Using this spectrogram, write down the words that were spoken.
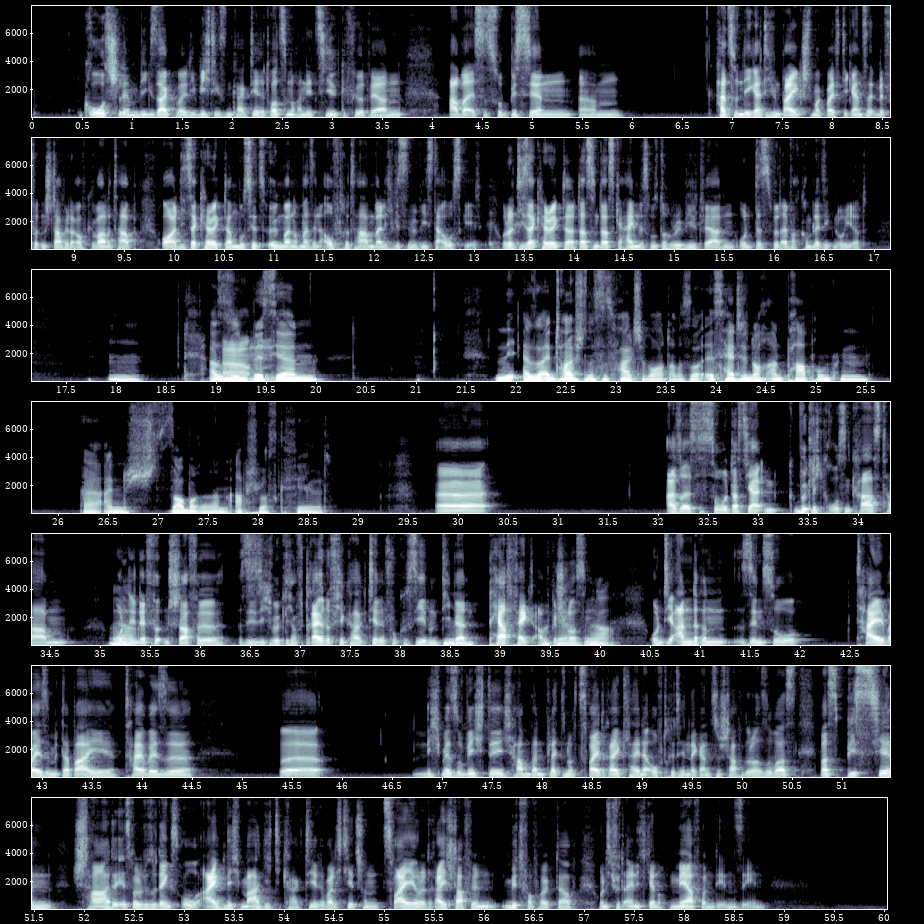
groß schlimm, wie gesagt, weil die wichtigsten Charaktere trotzdem noch an ihr Ziel geführt werden, aber es ist so ein bisschen, ähm, hat so einen negativen Beigeschmack, weil ich die ganze Zeit in der vierten Staffel darauf gewartet habe, oh, dieser Charakter muss jetzt irgendwann nochmal seinen Auftritt haben, weil ich wissen will, wie es da ausgeht. Oder dieser Charakter, das und das Geheimnis muss doch revealed werden und das wird einfach komplett ignoriert. Hm. Also so ein ähm, bisschen Nee, also enttäuschend ist das falsche Wort, aber so, es hätte noch an ein paar Punkten äh, einen saubereren Abschluss gefehlt. Äh, also es ist so, dass sie halt einen wirklich großen Cast haben und ja. in der vierten Staffel sie sich wirklich auf drei oder vier Charaktere fokussieren und die hm. werden perfekt abgeschlossen. Okay, ja. Und die anderen sind so teilweise mit dabei, teilweise äh, nicht mehr so wichtig, haben dann vielleicht nur noch zwei, drei kleine Auftritte in der ganzen Staffel oder sowas, was ein bisschen schade ist, weil du so denkst, oh, eigentlich mag ich die Charaktere, weil ich die jetzt schon zwei oder drei Staffeln mitverfolgt habe und ich würde eigentlich gerne noch mehr von denen sehen.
